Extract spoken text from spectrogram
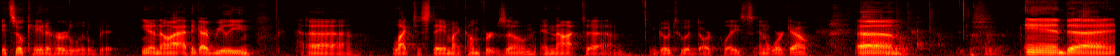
it's okay to hurt a little bit. You know, I, I think I really uh, like to stay in my comfort zone and not um, go to a dark place in a workout. Um, and uh,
